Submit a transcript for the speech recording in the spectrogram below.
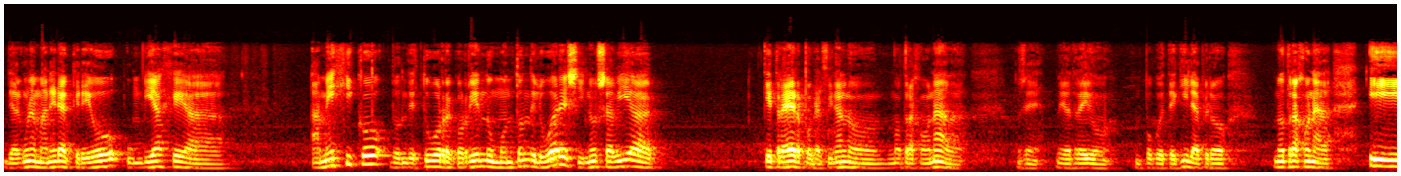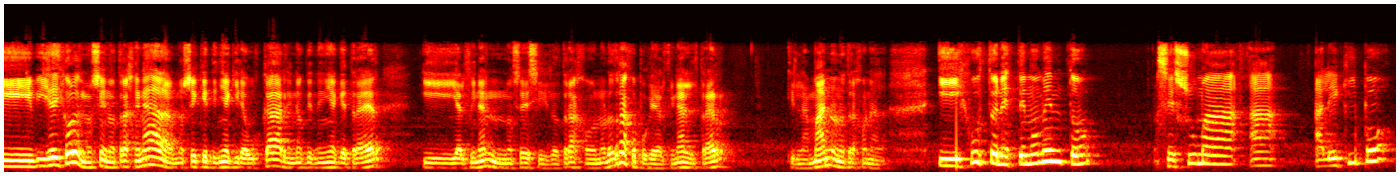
de alguna manera creó un viaje a, a México donde estuvo recorriendo un montón de lugares y no sabía qué traer, porque al final no, trajo nada. No sé, me había traído un poco de tequila, pero no trajo nada. Y, ella dijo, no sé, no traje nada, no sé qué tenía que ir a buscar, ni no qué tenía que traer. Y al final no sé si lo trajo o no lo trajo, porque al final traer en la mano no trajo nada. Y justo en este momento se suma al equipo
